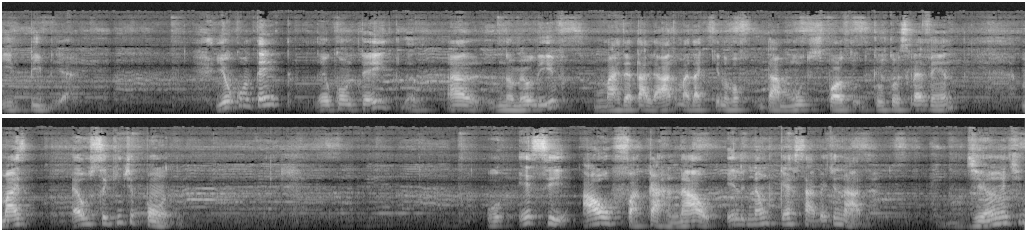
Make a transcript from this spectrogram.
e Bíblia. E eu contei, eu contei ah, no meu livro, mais detalhado, mas daqui não vou dar muito spoiler do que eu estou escrevendo. Mas é o seguinte ponto esse alfa carnal, ele não quer saber de nada. Diante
